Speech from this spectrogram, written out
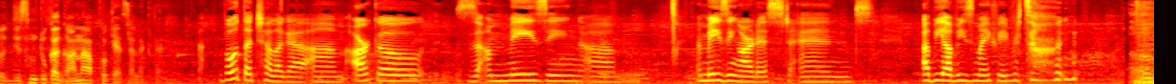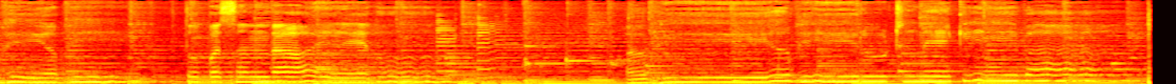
तो जिसम टू का गाना आपको कैसा लगता है? बहुत अच्छा लगा um, Arco is an amazing um, amazing artist and Abhi Abhi is my favorite song अभी अभी तो पसंद आए हो अभी अभी रूठने की बात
